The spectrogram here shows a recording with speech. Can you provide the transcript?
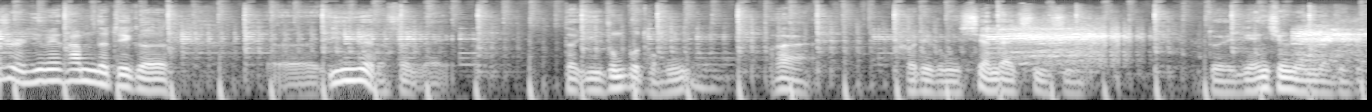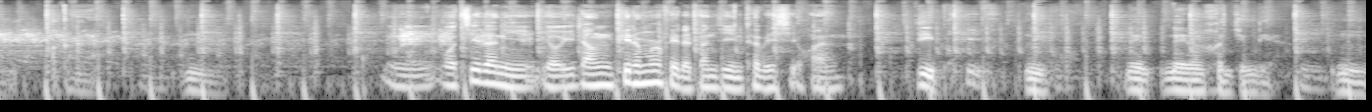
就是因为他们的这个呃音乐的氛围的与众不同，哎，和这种现代气息，对年轻人的这种感染，嗯，嗯，我记得你有一张 Peter Murphy 的专辑，你特别喜欢。deep，嗯，那那人很经典，嗯，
